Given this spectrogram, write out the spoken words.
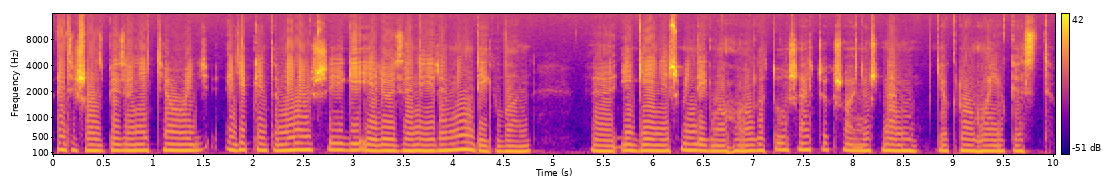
ez is azt bizonyítja, hogy egyébként a minőségi élőzenére mindig van uh, igény, és mindig van hallgatóság, csak sajnos nem gyakran halljuk ezt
